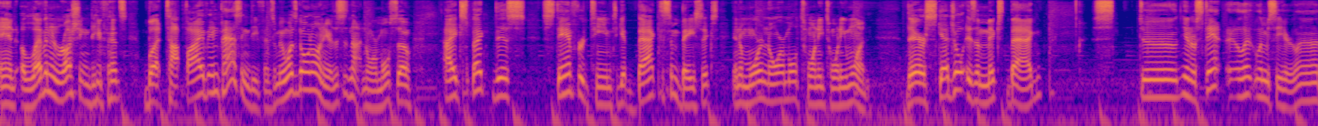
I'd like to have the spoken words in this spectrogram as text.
And 11 in rushing defense, but top five in passing defense. I mean, what's going on here? This is not normal. So I expect this Stanford team to get back to some basics in a more normal 2021. Their schedule is a mixed bag. Uh, you know, stand, uh, let, let me see here. Uh,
